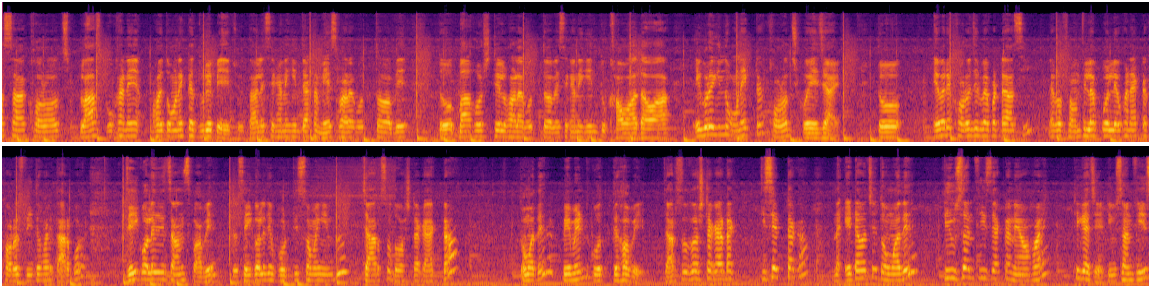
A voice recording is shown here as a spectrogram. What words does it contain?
আসা খরচ প্লাস ওখানে হয়তো অনেকটা দূরে পেয়েছ, তাহলে সেখানে কিন্তু একটা মেস ভাড়া করতে হবে তো বা হোস্টেল ভাড়া করতে হবে, সেখানে কিন্তু খাওয়া দাওয়া এগুলো কিন্তু অনেকটা খরচ হয়ে যায়। তো এবারে খরচের ব্যাপারটা আসি। দেখো ফর্ম ফিল আপ করলে ওখানে একটা খরচ দিতে হয়, তারপর যেই কলেজে চান্স পাবে, তো সেই কলেজে ভর্তির সময় কিন্তু চারশো দশ টাকা একটা তোমাদের পেমেন্ট করতে হবে। চারশো দশ টাকাটা কিসের টাকা? না, এটা হচ্ছে তোমাদের টিউশন ফিস একটা নেওয়া হয়, ঠিক আছে? টিউশন ফিস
